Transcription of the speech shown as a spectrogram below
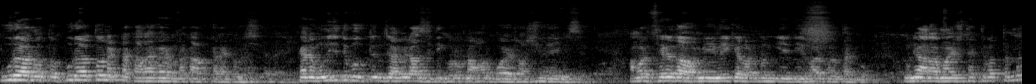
পুরানত পুরাতন একটা কারাগারে ওনাকে আটকা রাখা হয়েছে। কেন? উনি যদি বলতেন যে আমি রাজনীতি করব না আমার বয়স আশি হয়ে গেছে। আমার ছেড়ে দাও আমি আমেরিকা লন্ডন গিয়ে নির্বাচনে থাকব। উনি আরামায়েশ থাকতে পারতেন না?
